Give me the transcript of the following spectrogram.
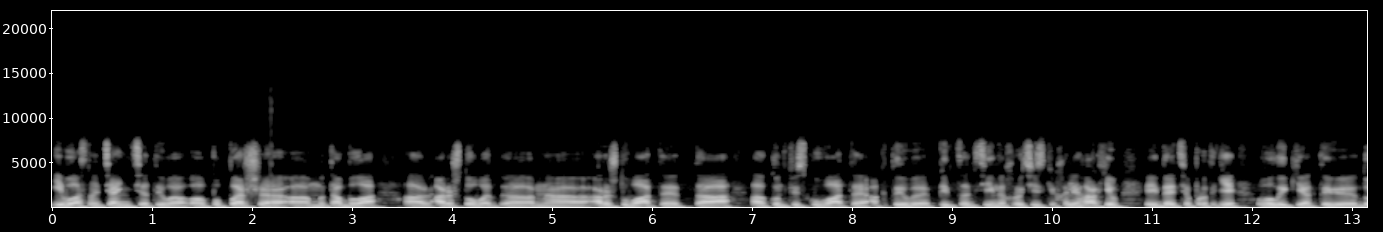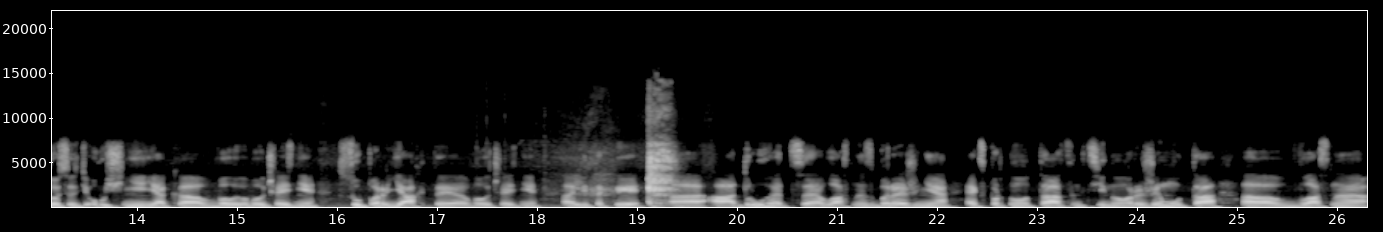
І власне ця ініціатива, по-перше, мета була арештовувати, арештувати та конфіскувати активи підсанкційних російських олігархів. Йдеться про такі великі активи, досить гучні, як величезні суперяхти, величезні літаки. А, А друге це власне збереження експортного та санкційного режиму, та власне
